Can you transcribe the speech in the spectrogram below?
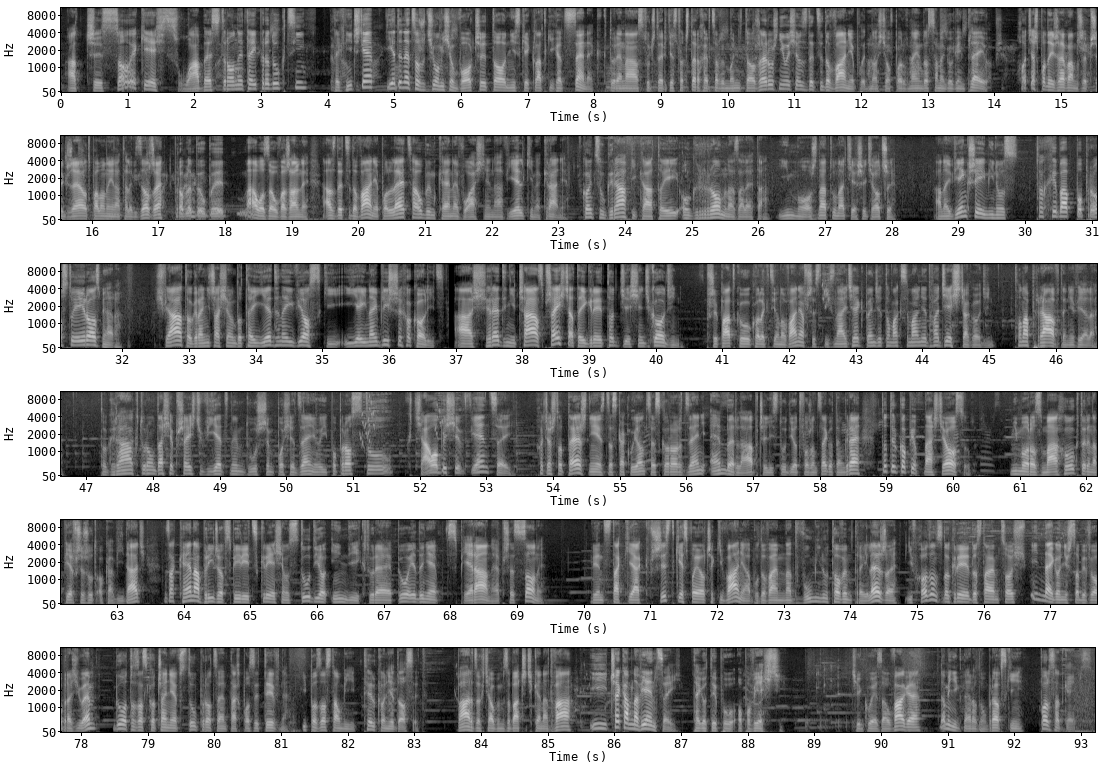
A czy są jakieś słabe strony tej produkcji? Technicznie, jedyne co rzuciło mi się w oczy to niskie klatki cutscenek, które na 144 Hz monitorze różniły się zdecydowanie płynnością w porównaniu do samego gameplayu. Chociaż podejrzewam, że przy grze odpalonej na telewizorze problem byłby mało zauważalny, a zdecydowanie polecałbym Kenę właśnie na wielkim ekranie. W końcu grafika to jej ogromna zaleta i można tu nacieszyć oczy. A największy jej minus to chyba po prostu jej rozmiar. Świat ogranicza się do tej jednej wioski i jej najbliższych okolic, a średni czas przejścia tej gry to 10 godzin. W przypadku kolekcjonowania wszystkich znajdziek będzie to maksymalnie 20 godzin. To naprawdę niewiele. To gra, którą da się przejść w jednym dłuższym posiedzeniu i po prostu chciałoby się więcej. Chociaż to też nie jest zaskakujące, skoro rdzeń Ember Lab, czyli studio tworzącego tę grę, to tylko 15 osób. Mimo rozmachu, który na pierwszy rzut oka widać, za Kena Bridge of Spirits kryje się studio indie, które było jedynie wspierane przez Sony. Więc tak jak wszystkie swoje oczekiwania budowałem na dwuminutowym trailerze i wchodząc do gry dostałem coś innego niż sobie wyobraziłem, było to zaskoczenie w 100% pozytywne i pozostał mi tylko niedosyt. Bardzo chciałbym zobaczyć Kena 2 i czekam na więcej tego typu opowieści. Dziękuję za uwagę. Dominik Nero-Dąbrowski, Polsat Games.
